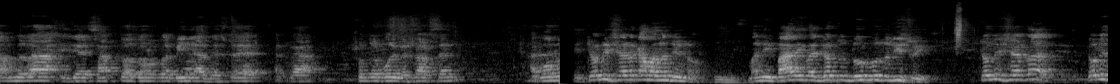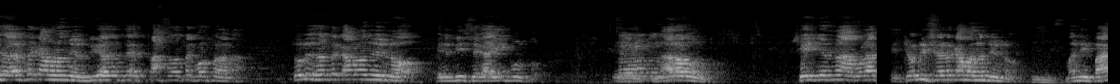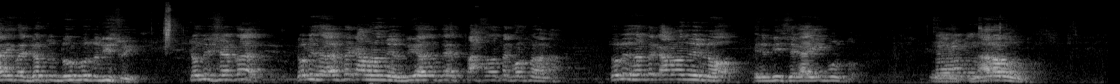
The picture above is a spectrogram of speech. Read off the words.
আমরা এই যে ছাত্র জনতা বিনা দেশে একটা সুন্দর পরিবেশ আসছেন। এবং চল্লিশ টাকা কামানোর জন্য। মানে বাড়ি বা যত দূর পর্যন্ত দিছুই চল্লিশ হাজার টাকা চল্লিশ হাজার টাকা কামানোর জন্য দুই হাজার টাকা পাঁচ হাজার টাকা খরচ হয় না। চল্লিশ হাজার টাকা কামানোর জন্য এটা দিচ্ছে ই বলতো নারা বলতো সেই জন্য আমরা চল্লিশ হাজার টাকা কামানোর জন্য মানে বাড়ি বা যত দূর পর্যন্ত চল্লিশ হাজার টাকা চল্লিশ হাজার টাকা কামানোর জন্য দুই হাজার টাকা পাঁচ হাজার টাকা খরচ হয় না। চল্লিশ হাজার টাকা কামানোর জন্য এটা দিচ্ছে ই বলতো নারা বলতো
